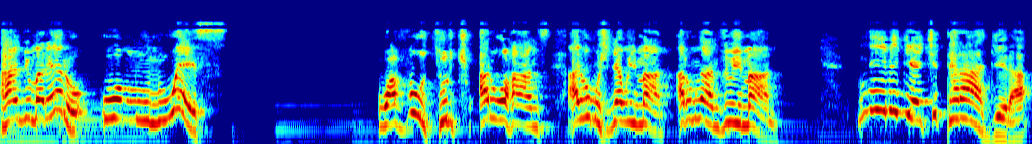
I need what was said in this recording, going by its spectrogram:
Hanyuma rero uwo muntu wese wavutse utyo ari uwo hanze ariho umujinya w'imana ari umwanzi w'imana. Niba igihe kitaragera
